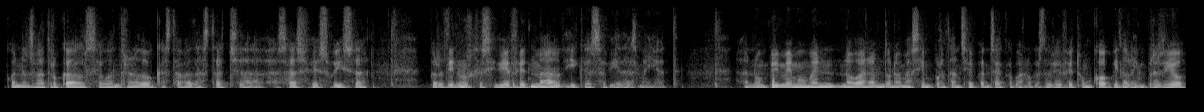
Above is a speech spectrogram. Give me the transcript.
quan ens va trucar el seu entrenador, que estava d'estatge a Sasfe, Suïssa, per dir-nos que s'havia fet mal i que s'havia desmaiat. En un primer moment no vàrem donar massa importància a pensar que, bueno, que es fet un cop i de la impressió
